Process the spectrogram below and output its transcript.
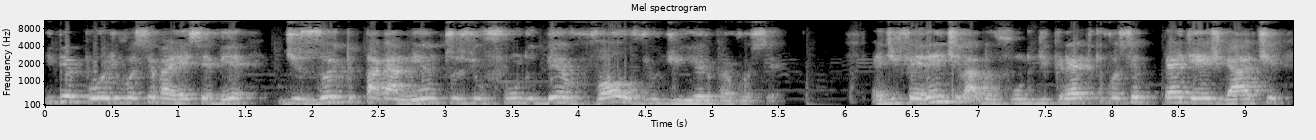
e depois você vai receber 18 pagamentos e o fundo devolve o dinheiro para você. É diferente lá do fundo de crédito que você pede resgate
